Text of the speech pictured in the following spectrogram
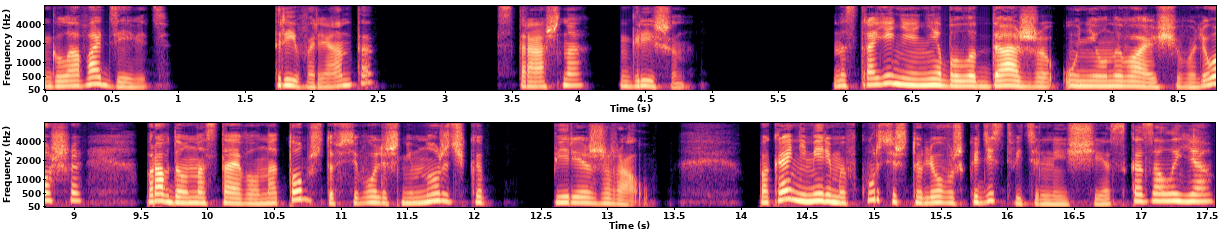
Глава 9. Три варианта. Страшно. Гришин. Настроения не было даже у неунывающего Лёши, правда, он настаивал на том, что всего лишь немножечко пережрал. По крайней мере, мы в курсе, что Левушка действительно исчез, сказала я.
